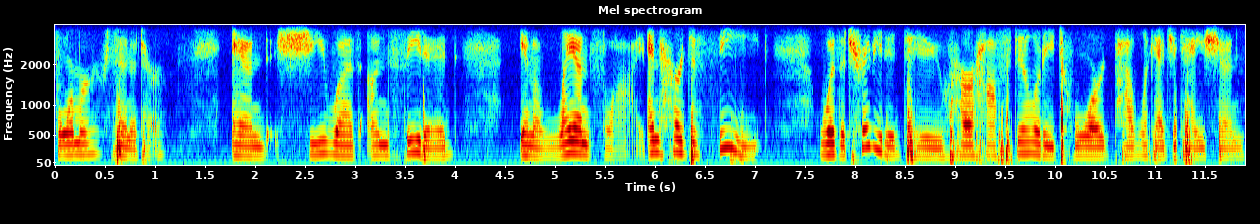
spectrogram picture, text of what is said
former senator, and she was unseated in a landslide, and her defeat was attributed to her hostility toward public education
